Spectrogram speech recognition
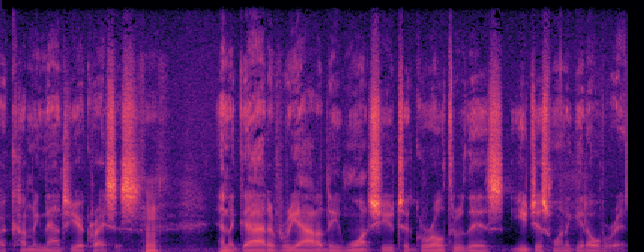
are coming now to your crisis. Hmm. And the God of reality wants you to grow through this. You just want to get over it.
